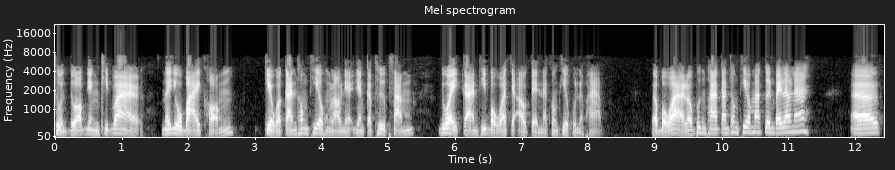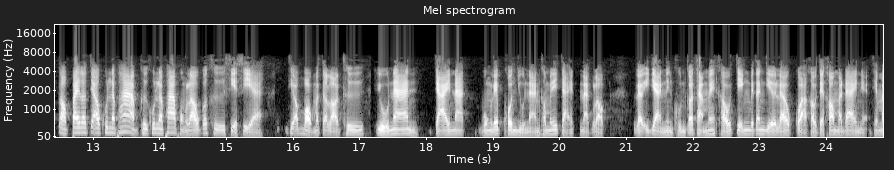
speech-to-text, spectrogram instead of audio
ส่วนตัวออฟยังคิดว่านโยบายของเกี่ยวกับการท่องเที่ยวของเราเนี่ยยังกระทืบซ้ำด้วยการที่บอกว่าจะเอาแต่นักท่องเที่ยวคุณภาพ เราบอกว่าเราพึ่งพาการท่องเที่ยวมากเกินไปแล้วนะเอ่อต่อไปเราจะเอาคุณภาพคือคุณภาพของเราก็คือเสียเสียที่ออฟบอกมาตลอดคืออยู่นาน จ่ายหนักวงเล็บคนอยู่นานเขาไม่ได้จ่ายหนักหรอก แล้วอีกอย่างหนึ่งคุณก็ทำให้เขาเจ๊งไปตั้งเยอะแล้วกว่าเขาจะเข้ามาได้เนี่ยใช่ไหม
